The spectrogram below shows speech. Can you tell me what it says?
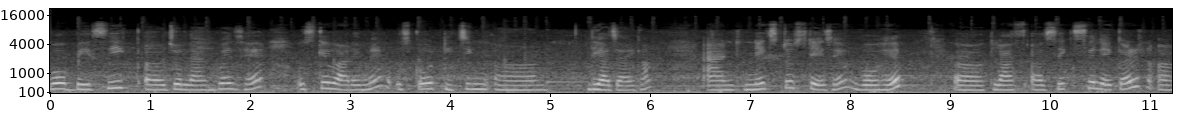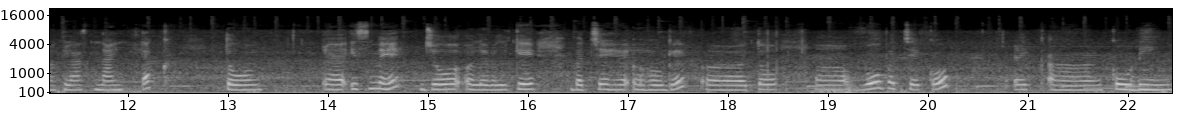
वो बेसिक uh, जो लैंग्वेज है उसके बारे में उसको टीचिंग uh, दिया जाएगा। एंड नेक्स्ट जो स्टेज है वो है क्लास uh, सिक्स से लेकर क्लास नाइन्थ तक। तो इसमें जो लेवल के बच्चे होंगे तो वो बच्चे को एक कोडिंग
